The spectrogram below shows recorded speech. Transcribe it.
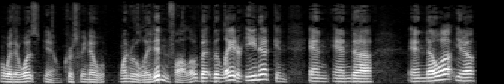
or there was, you know, of course we know one rule they didn't follow, but but later Enoch and and and uh, and Noah, you know,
